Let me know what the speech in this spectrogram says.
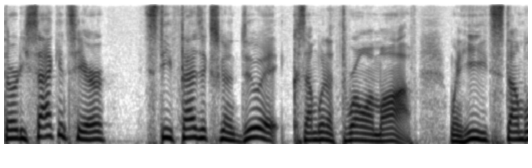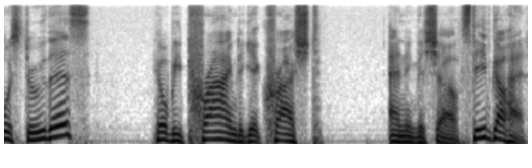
30 seconds here. Steve Fezzik's going to do it because I'm going to throw him off. When he stumbles through this, he'll be primed to get crushed ending the show. Steve, go ahead.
